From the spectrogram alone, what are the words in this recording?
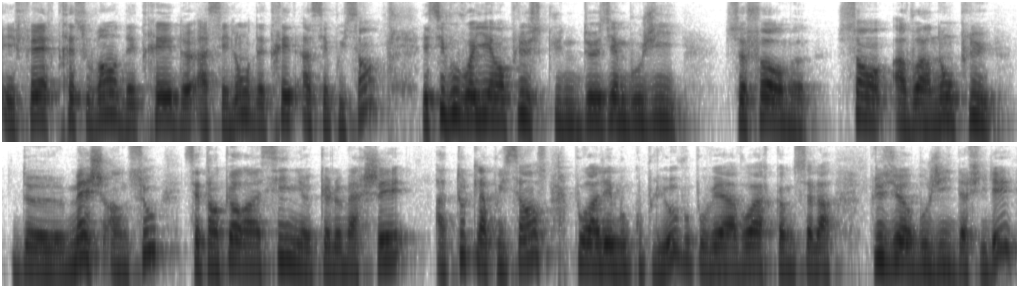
et faire très souvent des trades assez longs, des trades assez puissants. Et si vous voyez en plus qu'une deuxième bougie se forme sans avoir non plus de mèche en dessous, c'est encore un signe que le marché a toute la puissance pour aller beaucoup plus haut. Vous pouvez avoir comme cela plusieurs bougies d'affilée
